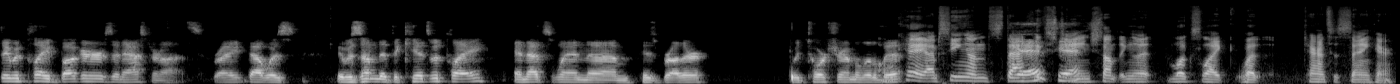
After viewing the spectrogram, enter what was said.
they would play buggers and astronauts, right? That was it was something that the kids would play, and that's when um, his brother would torture him a little bit. Okay, I'm seeing on Stack Yes, Exchange yes. something that looks like what Terence is saying here.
